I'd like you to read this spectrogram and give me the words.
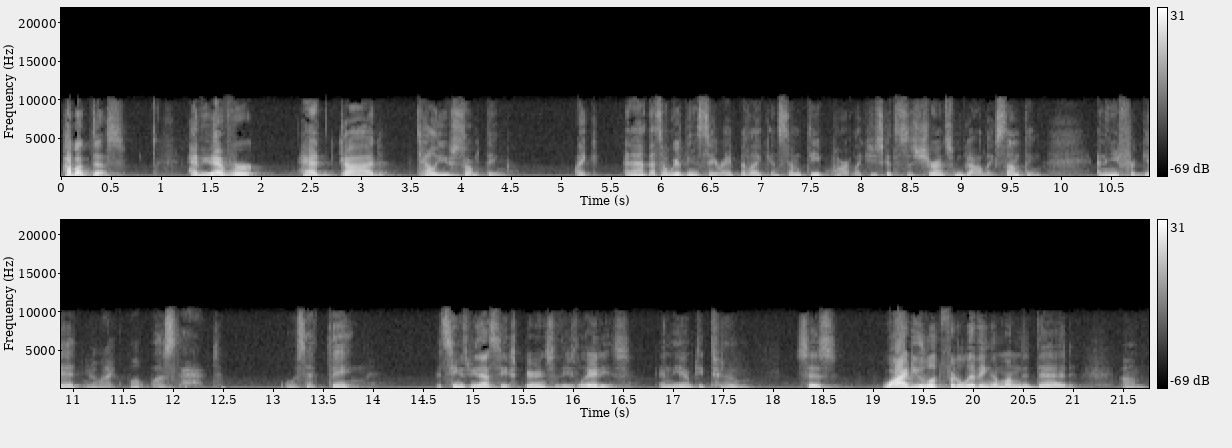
How about this? Have you ever had God tell you something? Like, and that's a weird thing to say, right? But like in some deep part, like you just get this assurance from God, like something, and then you forget, and you're like, what was that? What was that thing? It seems to me that's the experience of these ladies in the empty tomb. It says, Why do you look for the living among the dead? Um,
